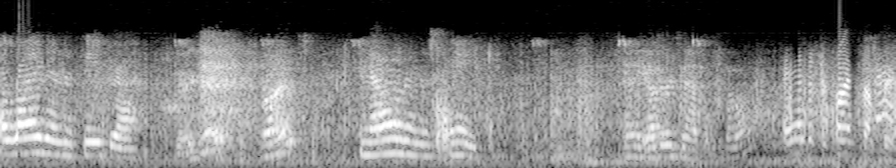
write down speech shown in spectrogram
A lion and a zebra, Very good. Right? An owl and a snake. Any other examples? And did you find something?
